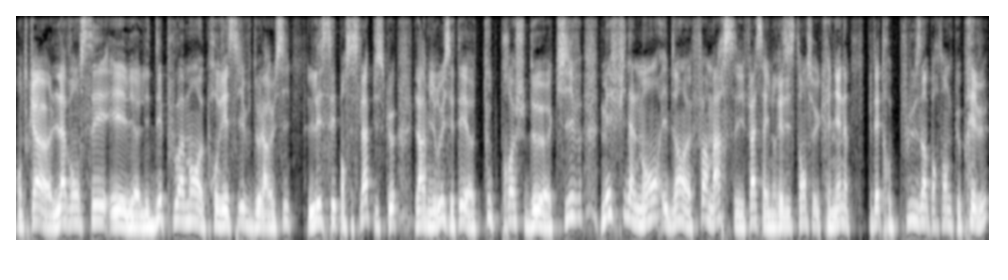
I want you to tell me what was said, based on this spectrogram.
En tout cas, euh, l'avancée et euh, les déploiements euh, progressifs de la Russie laissaient penser cela, puisque l'armée russe était toute proche de Kiev. Mais finalement, eh bien, fin mars, et face à une résistance ukrainienne peut-être plus importante que prévu,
